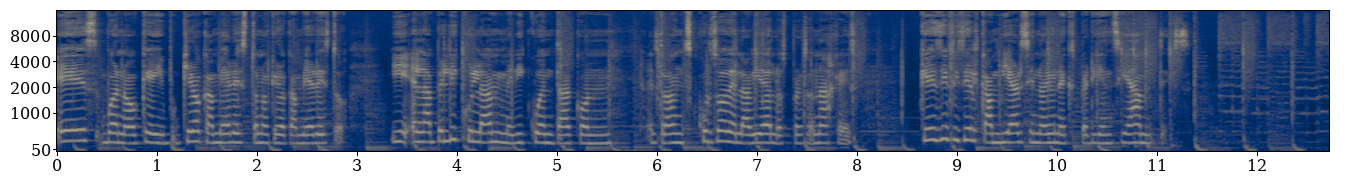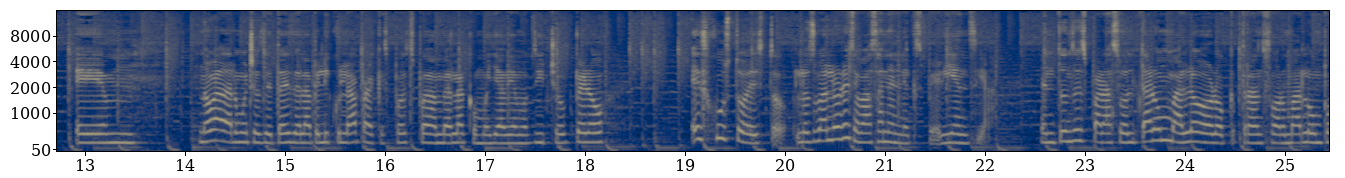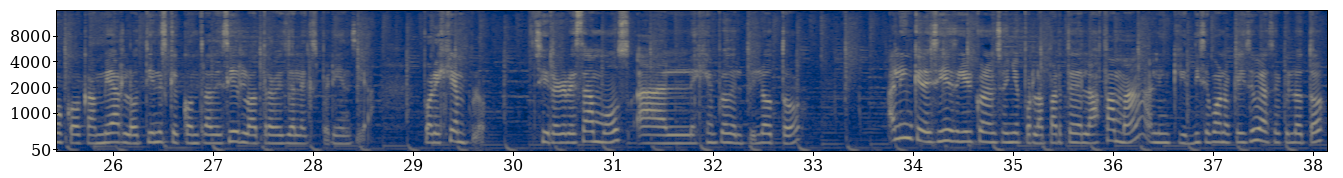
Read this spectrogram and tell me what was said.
es, bueno, ok, quiero cambiar esto, no quiero cambiar esto. Y en la película me di cuenta con el transcurso de la vida de los personajes que es difícil cambiar si no hay una experiencia antes. Em, no voy a dar muchos detalles de la película para que después puedan verla como ya habíamos dicho, pero es justo esto, los valores se basan en la experiencia. Entonces para soltar un valor o transformarlo un poco o cambiarlo, tienes que contradecirlo a través de la experiencia. Por ejemplo, si regresamos al ejemplo del piloto, alguien que decide seguir con el sueño por la parte de la fama, alguien que dice, bueno, que hice voy a ser piloto,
